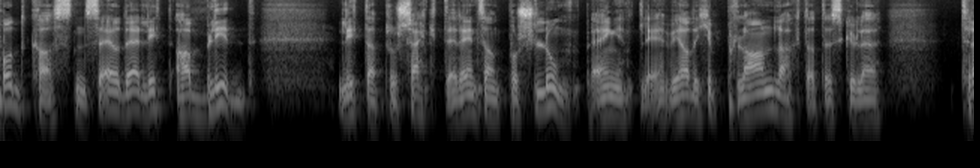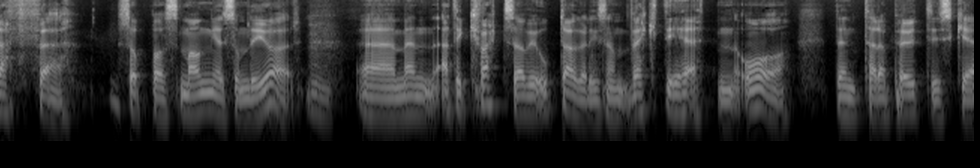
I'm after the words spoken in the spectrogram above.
podkasten, så er jo det litt, har blitt litt av prosjektet. Rent sånn på slump, egentlig. Vi hadde ikke planlagt at det skulle treffe såpass mange som det gjør. Mm. Men etter hvert så har vi oppdaga liksom vektigheten og den terapeutiske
